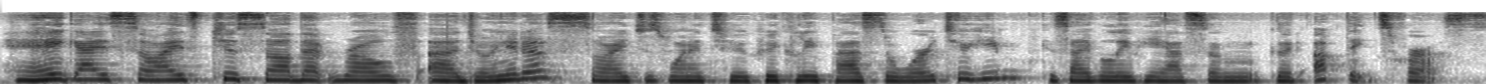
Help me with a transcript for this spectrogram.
Hey guys, so I just saw that Rolf uh, joined us, so I just wanted to quickly pass the word to him because I believe he has some good updates for us.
